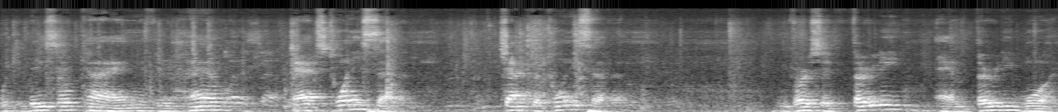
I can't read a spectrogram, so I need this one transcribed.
Would you be so kind if you have Acts 27, chapter 27, verses 30 and 31.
